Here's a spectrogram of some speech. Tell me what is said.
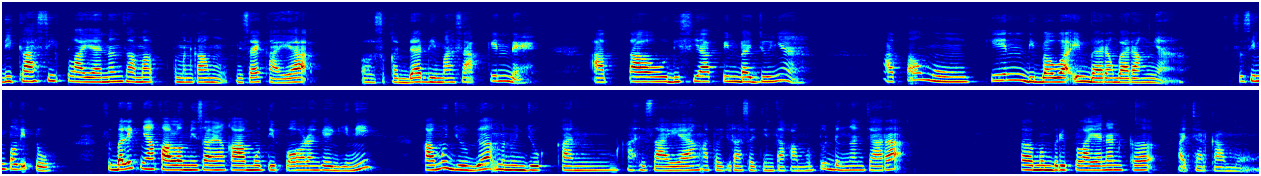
dikasih pelayanan sama teman kamu. Misalnya kayak uh, sekedar dimasakin deh atau disiapin bajunya atau mungkin dibawain barang-barangnya. Sesimpel itu. Sebaliknya kalau misalnya kamu tipe orang kayak gini kamu juga menunjukkan kasih sayang atau rasa cinta kamu tuh dengan cara uh, memberi pelayanan ke pacar kamu.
